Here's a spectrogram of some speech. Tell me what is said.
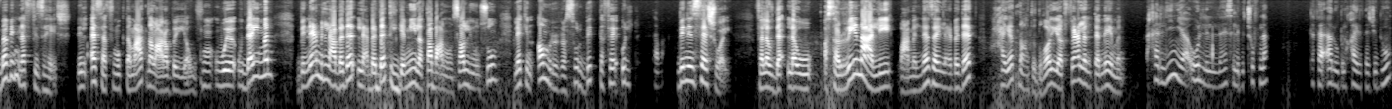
ما بننفذهاش. للأسف في مجتمعاتنا العربية ودايما بنعمل العبادات العبادات الجميلة طبعا ونصلي ونصوم لكن أمر الرسول بالتفاؤل طبعا. بننساه شوية. فلو ده لو أصرينا عليه وعملناه زي العبادات حياتنا هتتغير فعلا تماما. خليني أقول للناس اللي بتشوفنا تفاءلوا بالخير تجدوه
